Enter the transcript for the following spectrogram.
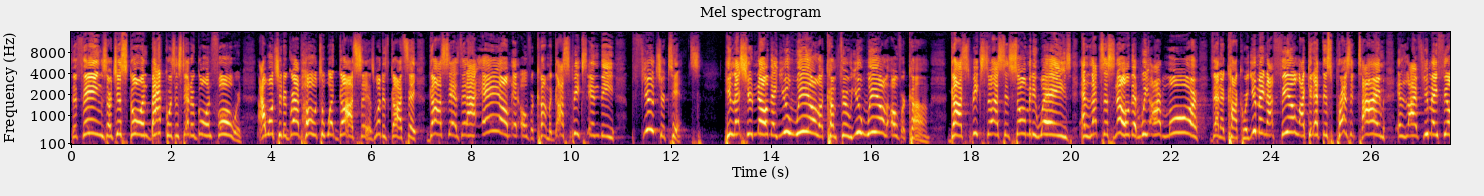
the things are just going backwards instead of going forward. I want you to grab hold to what God says. What does God say? God says that I am an overcomer. God speaks in the future tense. He lets you know that you will come through, you will overcome. God speaks to us in so many ways and lets us know that we are more than a conqueror. You may not feel like it at this present time in life. You may feel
